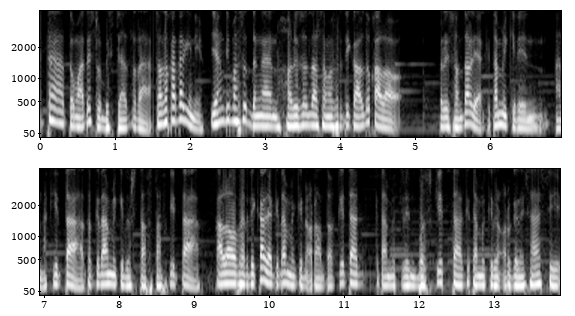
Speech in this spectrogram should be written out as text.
kita otomatis lebih sejahtera. Contoh kata gini, yang dimaksud dengan horizontal sama vertikal itu kalau horizontal ya kita mikirin anak kita atau kita mikirin staff-staff kita. Kalau vertikal ya kita mikirin orang tua kita, kita mikirin bos kita, kita mikirin organisasi.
